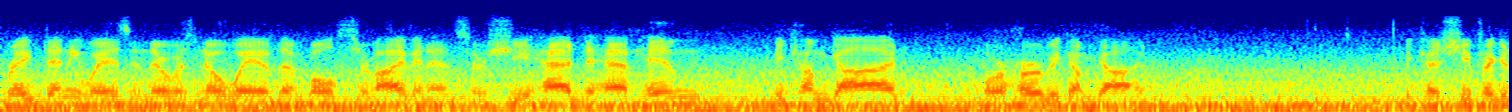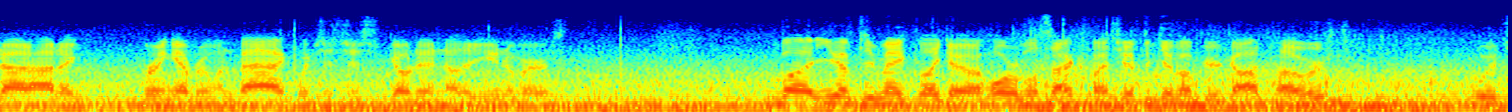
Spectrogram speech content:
rigged anyways, and there was no way of them both surviving it. So she had to have him become God or her become God because she figured out how to bring everyone back, which is just go to another universe. But you have to make like a horrible sacrifice. You have to give up your God powers, which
